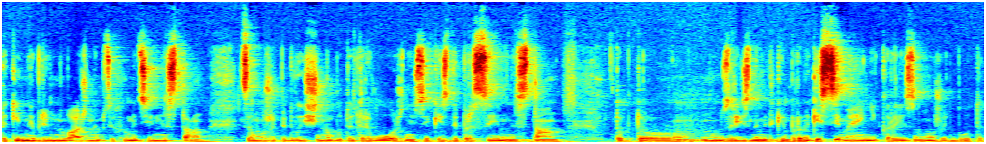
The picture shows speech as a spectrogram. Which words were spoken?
такий неврівноважений психоемоційний стан. Це може підвищена бути тривожність, якийсь депресивний стан. Тобто ну, з різними такими проблемами, якісь сімейні кризи можуть бути.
